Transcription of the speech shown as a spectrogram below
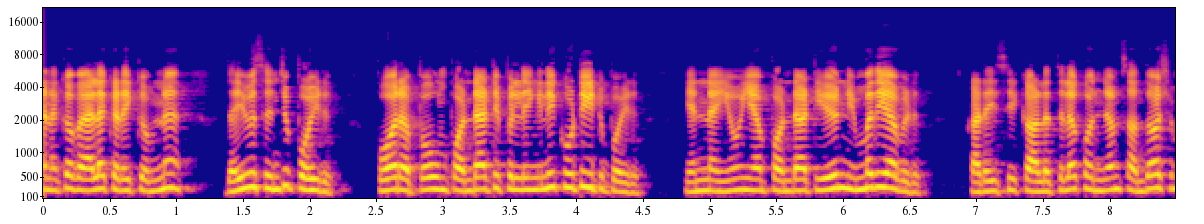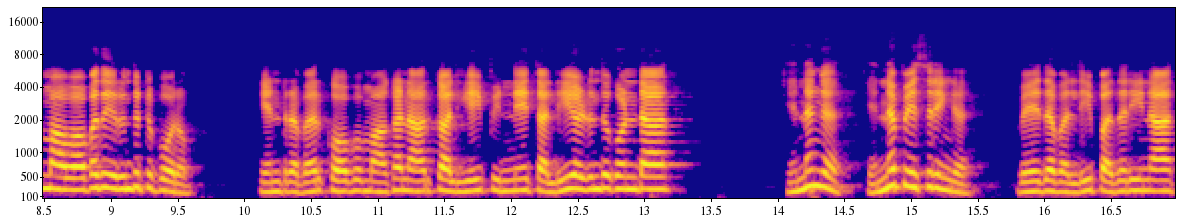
எனக்கு வேலை கிடைக்கும்னு. தயவு செஞ்சு போயிடு. போறப்போ உன் பொண்டாட்டி பிள்ளைங்களையும் கூட்டிகிட்டு போயிடு. என்னையும் என் பொண்டாட்டியையும் நிம்மதியா விடு. கடைசி காலத்துல கொஞ்சம் சந்தோஷமாவது இருந்துட்டு போறோம் என்றவர் கோபமாக நாற்காலியை பின்னே தள்ளி எழுந்து கொண்டார். என்னங்க? என்ன பேசுறீங்க? வேதவல்லி பதறினார்.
